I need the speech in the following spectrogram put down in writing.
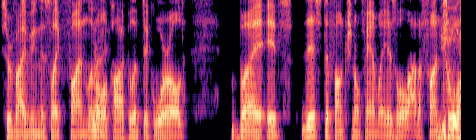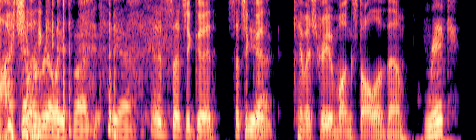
surviving this like fun little Right. apocalyptic world. But it's this dysfunctional family is a lot of fun to watch. like- really fun. Yeah. it's such a good such a Yeah. good chemistry amongst all of them. Rick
